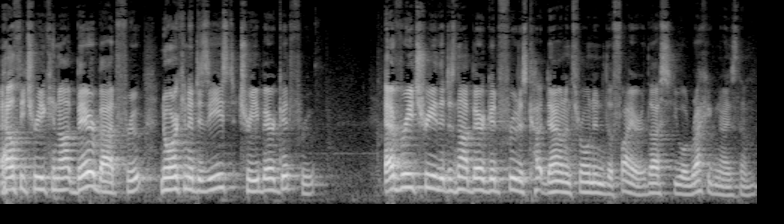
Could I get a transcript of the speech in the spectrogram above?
A healthy tree cannot bear bad fruit, nor can a diseased tree bear good fruit. Every tree that does not bear good fruit is cut down and thrown into the fire. Thus you will recognize them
